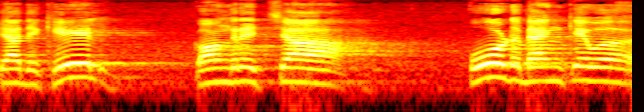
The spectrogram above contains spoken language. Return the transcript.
त्या देखील काँग्रेसच्या वोट बँकेवर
